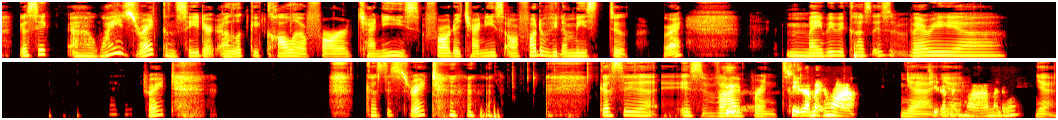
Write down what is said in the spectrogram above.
you see, uh, why is red considered a lucky color for Chinese, for the Chinese or for the Vietnamese too, right? Maybe because it's very uh, red. Because it's red. Because it, uh, it's vibrant. Chị là mệnh hỏa, Yeah, chị là yeah. mệnh hỏa mà đúng không? Yeah.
